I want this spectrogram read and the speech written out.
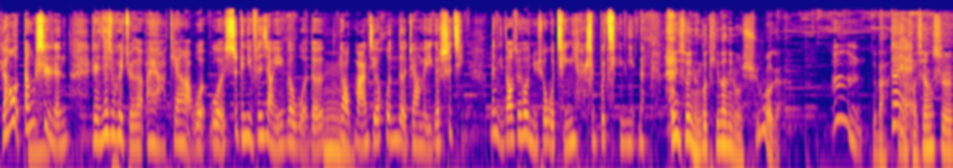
然后当事人，人家就会觉得，哎呀，天啊，我我是给你分享一个我的要马上结婚的这样的一个事情，那你到最后你说我请你还是不请你呢？所以，所以能够听到那种虚弱感。嗯，对吧？对，好像是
